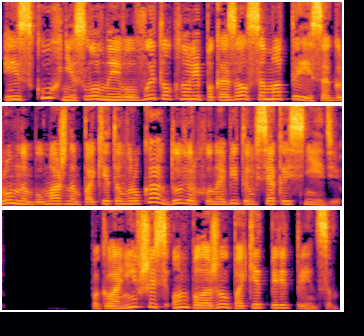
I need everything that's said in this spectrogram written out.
Из кухни, словно его вытолкнули, показался Матей с огромным бумажным пакетом в руках, доверху набитым всякой снедью. Поклонившись, он положил пакет перед принцем.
